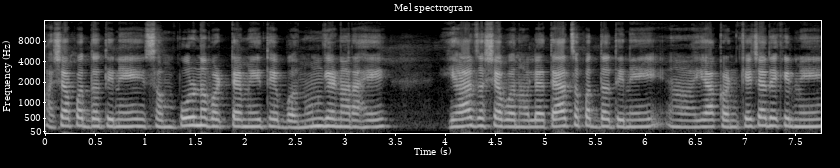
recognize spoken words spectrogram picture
अशा पद्धतीने संपूर्ण बट्ट्या मी इथे बनवून घेणार आहे. ह्या जशा बनवल्या त्याच पद्धतीने ह्या कणकेच्या देखील मी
